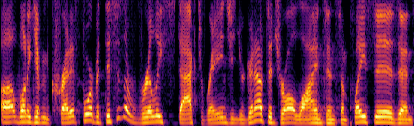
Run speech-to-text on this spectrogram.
uh, want to give him credit for. But this is a really stacked range, and you're going to have to draw lines in some places. And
